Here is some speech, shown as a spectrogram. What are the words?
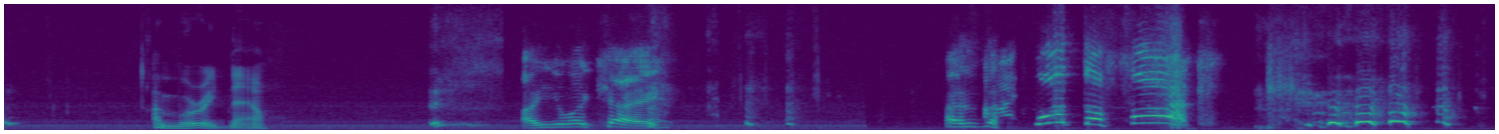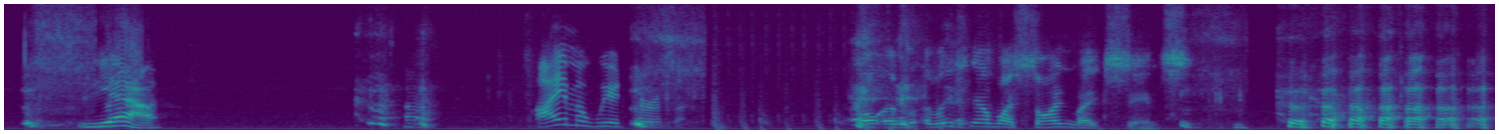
Yeah. I'm worried now. Are you okay? Has the- what the fuck? Yeah. I am a weird person. Well, at, at least now my sign makes sense. I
